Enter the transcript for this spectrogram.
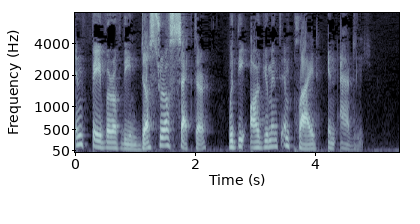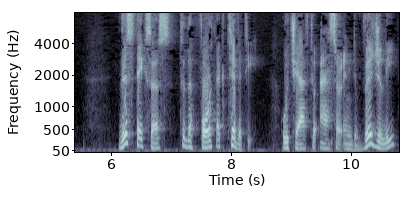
in favor of the industrial sector with the argument implied in ADLI. This takes us to the fourth activity, which you have to answer individually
